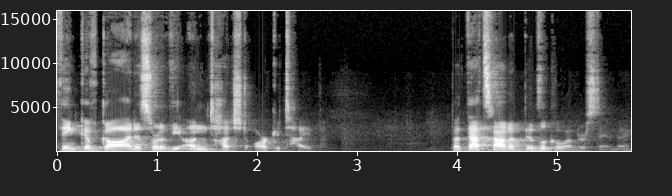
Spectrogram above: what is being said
think of God as sort of the untouched archetype. But that's not a biblical understanding.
